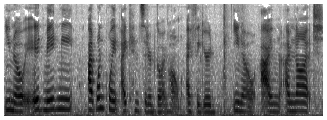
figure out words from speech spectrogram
you know, it made me at one point I considered going home. I figured, you know, I'm I'm not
